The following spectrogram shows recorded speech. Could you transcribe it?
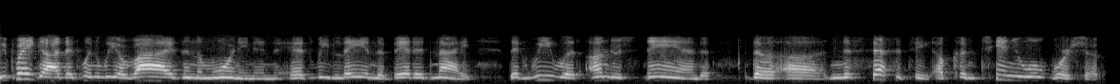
We pray, God, that when we arise in the morning and as we lay in the bed at night, that we would understand the uh, necessity of continual worship.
